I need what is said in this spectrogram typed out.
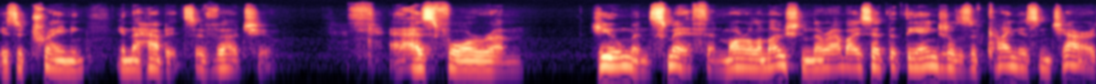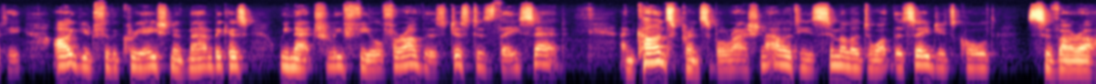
is a training in the habits of virtue. As for um, Hume and Smith and moral emotion, the rabbi said that the angels of kindness and charity argued for the creation of man because we naturally feel for others, just as they said. And Kant's principle, rationality, is similar to what the sages called svara,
